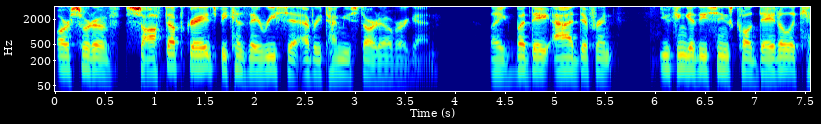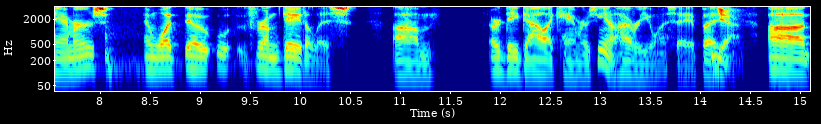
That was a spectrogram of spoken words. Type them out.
are sort of soft upgrades because they reset every time you start over again. Like but they add different you can get these things called Daedalic hammers and what the from Daedalus um or Daedalic hammers, you know, however you want to say it. But yeah. uh,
